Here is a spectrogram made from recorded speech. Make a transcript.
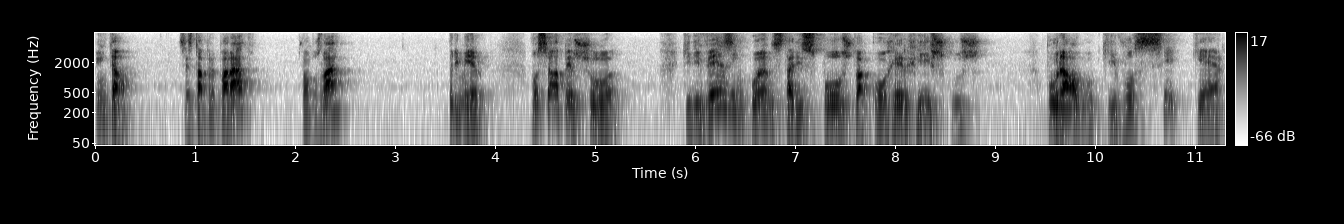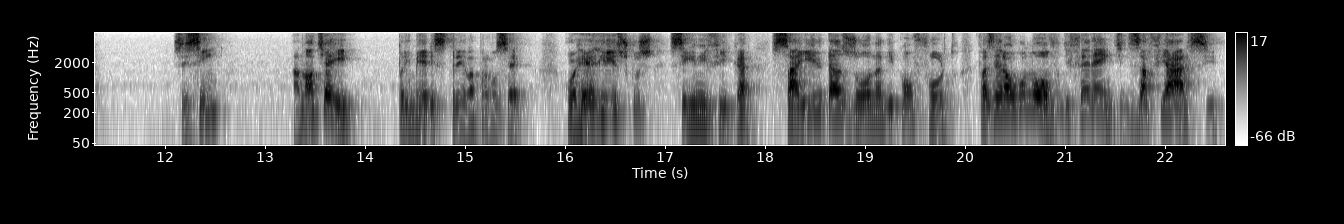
Então, você está preparado? Vamos lá? Primeiro, você é uma pessoa que de vez em quando está disposto a correr riscos por algo que você quer? Se sim, anote aí, primeira estrela para você. Correr riscos significa sair da zona de conforto, fazer algo novo, diferente, desafiar-se.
